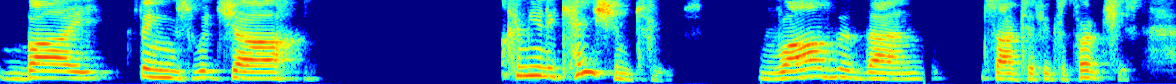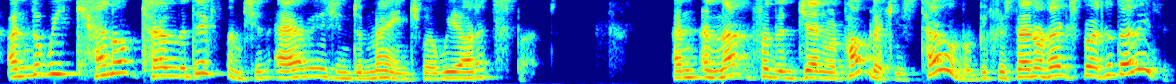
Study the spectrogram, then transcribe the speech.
by things which are communication tools rather than scientific approaches, and that we cannot tell the difference in areas and domains where we are expert. And, and that for the general public is terrible because they're not expert at anything,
